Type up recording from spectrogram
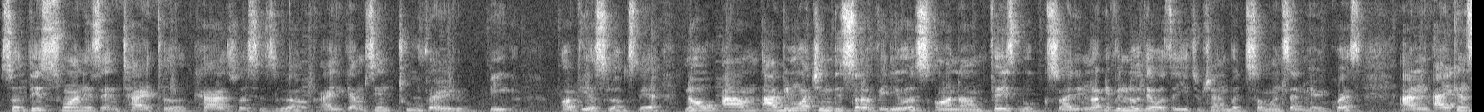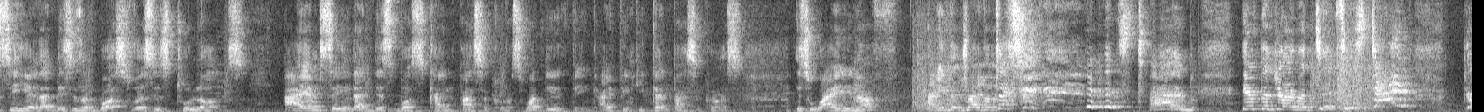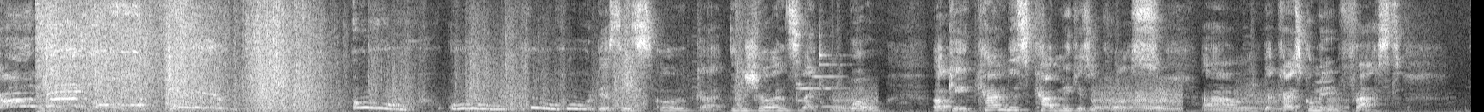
So this one is entitled Cars vs. Log. I, I'm seeing two very big obvious logs there. Now um i've been watching these sort of videos on um, facebook so i did not even know there was a youtube channel but someone sent me a request. And i can see here that this is a bus versus two logs. I am saying that this bus can pass across. What do you think? I think it can pass across. It's wide enough. And if the driver takes it's time. If the driver takes his time. Oh god oh damn oh oh this is oh god insurance like whoa. Okay can this car make it across? Um the car is coming in fast.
